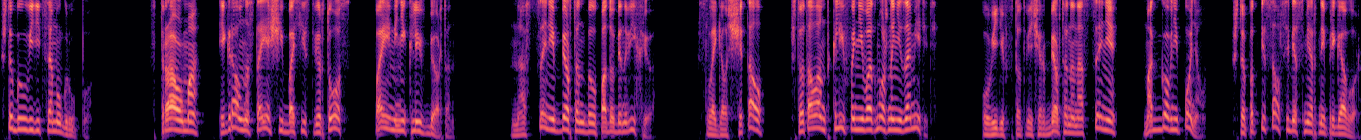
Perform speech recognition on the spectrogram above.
чтобы увидеть саму группу. В Траума играл настоящий басист-виртуоз, по имени Клифф Бертон. На сцене Бертон был подобен вихрю. Слегел считал, что талант Клиффа невозможно не заметить. Увидев в тот вечер Бертона на сцене, МакГовни понял, что подписал себе смертный приговор.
